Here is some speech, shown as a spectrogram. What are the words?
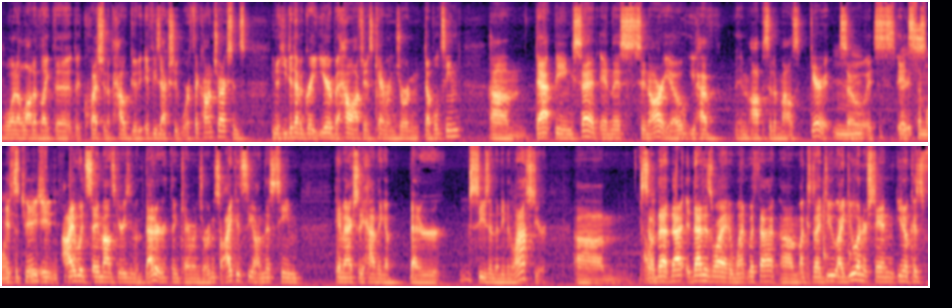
what a lot of like the the question of how good if he's actually worth the contract since you know he did have a great year, but how often is Cameron Jordan double teamed? Um, that being said, in this scenario, you have him opposite of Myles Garrett, so it's Very it's similar it's- it- situation. it- I would say Myles Garrett's even better than Cameron Jordan, so I could see on this team him actually having a better season than even last year. Um, so like that that that is why I went with that because I do I do understand you know because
